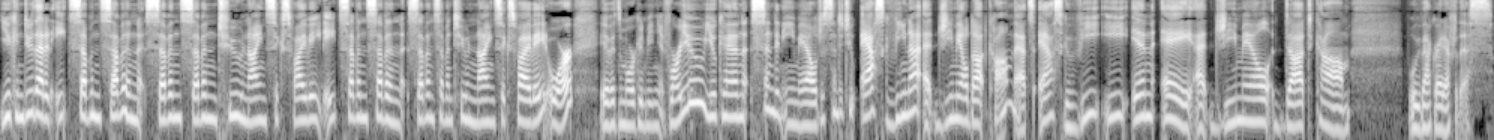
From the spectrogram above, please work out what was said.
You can do that at 877 772 9658. 877 772 9658. Or if it's more convenient for you, you can send an email. Just send it to askvena at gmail.com. That's askvena at gmail.com. We'll be back right after this.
